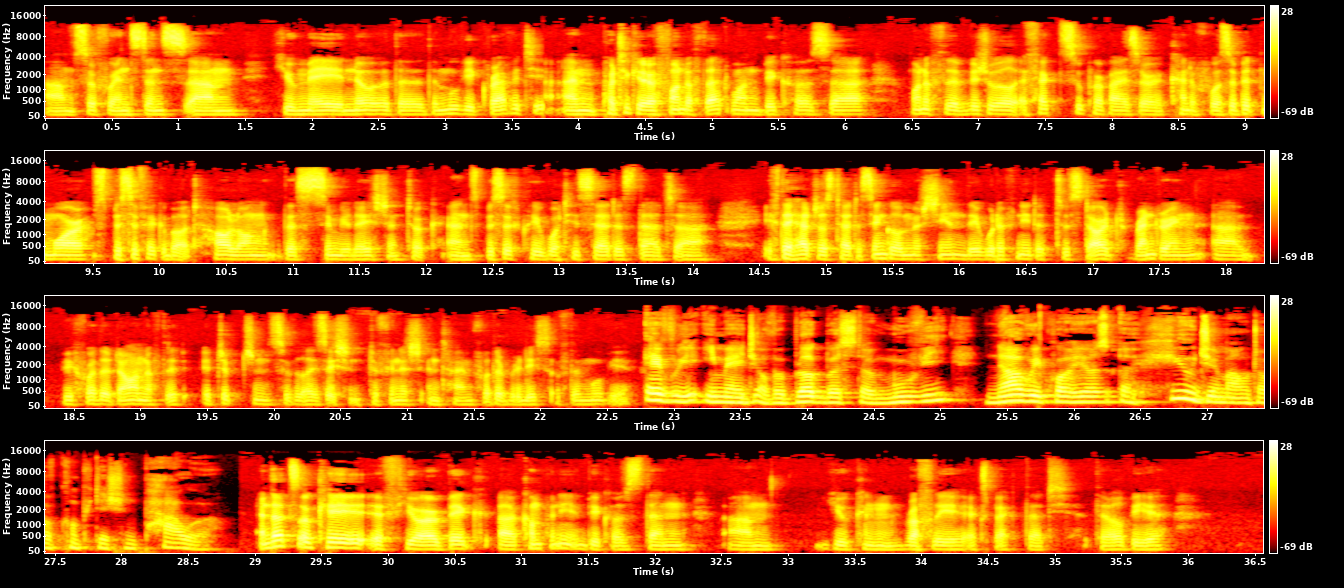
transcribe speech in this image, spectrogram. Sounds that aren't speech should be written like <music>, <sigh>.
Um, so, for instance, um, you may know the, the movie Gravity. I'm particularly fond of that one because uh, one of the visual effects supervisor kind of was a bit more specific about how long this simulation took. And specifically what he said is that uh, if they had just had a single machine, they would have needed to start rendering uh, before the dawn of the Egyptian civilization to finish in time for the release of the movie. Every image of a blockbuster movie now requires a huge amount of computation power. And that's okay if you're a big uh, company because then um, you can roughly expect that there'll be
